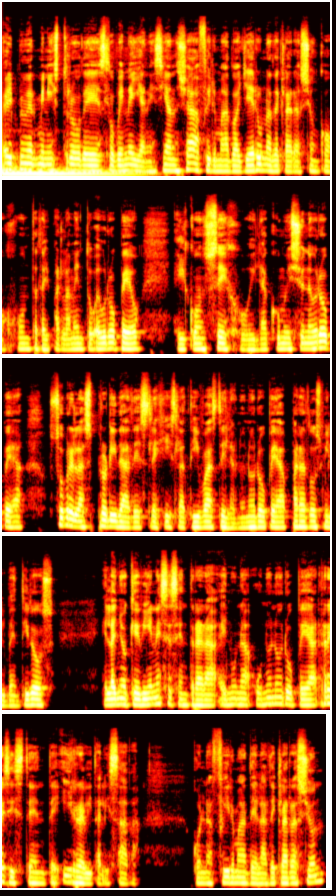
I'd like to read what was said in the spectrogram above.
El primer ministro de Eslovenia, Janez Janša, ha firmado ayer una declaración conjunta del Parlamento Europeo, el Consejo y la Comisión Europea sobre las prioridades legislativas de la Unión Europea para 2022. El año que viene se centrará en una Unión Europea resistente y revitalizada. Con la firma de la declaración,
